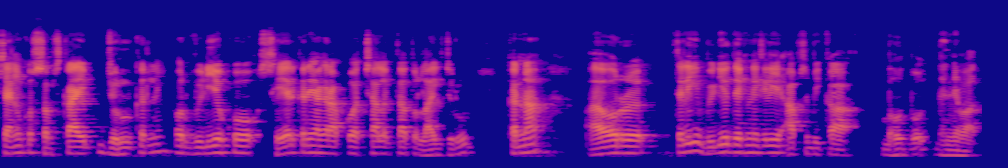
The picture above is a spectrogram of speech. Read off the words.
चैनल को सब्सक्राइब ज़रूर कर लें और वीडियो को शेयर करें। अगर आपको अच्छा लगता तो लाइक ज़रूर करना। और चलिए, वीडियो देखने के लिए आप सभी का बहुत बहुत धन्यवाद।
